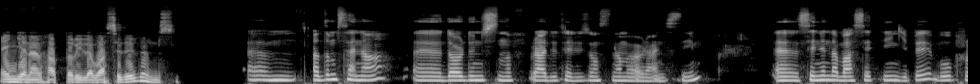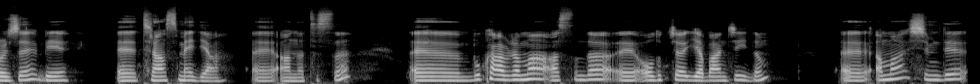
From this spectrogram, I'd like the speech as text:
en genel hatlarıyla bahsedebilir misin? Adım Sena, e, dördüncü sınıf radyo televizyon sinema öğrencisiyim. E, Senin de bahsettiğin gibi bu proje bir e, transmedya e, anlatısı. E, Bu kavrama aslında e, oldukça yabancıydım. Ama şimdi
